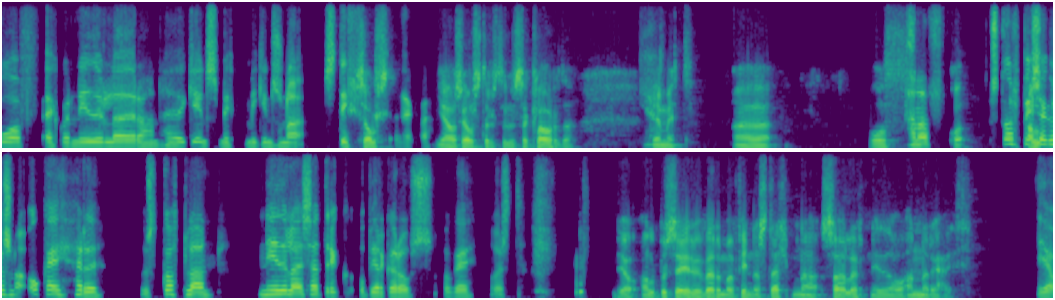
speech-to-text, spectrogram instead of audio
of eitthvað niðurlaður að hann hefði ekki eins mik mikinn svona styrk eitthvað. já sjálfstæðist til þess að klára þetta. Já. einmitt. Uh, þannig að og Skorpi segir eitthvað svona, ok, herðu veist, gott plan, niðurlagi Cedric og Bjarga Rós, ok, þú veist. Já, Albus segir við verðum að finna stelpna salernið á annari hæð. Já,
